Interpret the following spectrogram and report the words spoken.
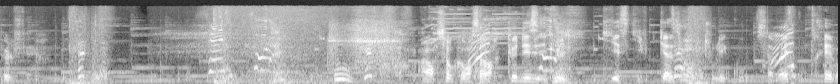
Peux le faire. Alors si on commence à avoir que des ennemis qui esquivent quasiment tous les coups, ça va être très long.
